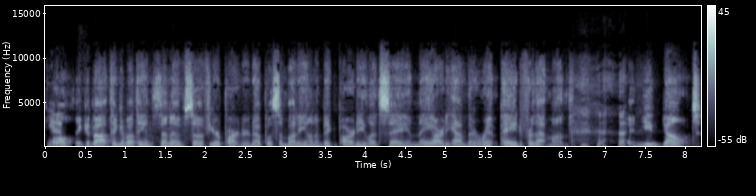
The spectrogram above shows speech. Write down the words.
yeah. Well, think about think about the incentive. So if you're partnered up with somebody on a big party, let's say, and they already have their rent paid for that month, and you don't,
